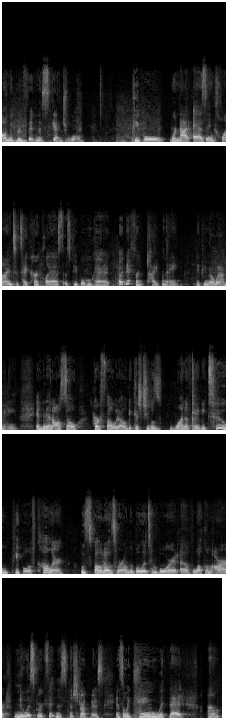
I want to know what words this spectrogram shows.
on the group mm. fitness schedule, people were not as inclined to take her class as people who had a different type name if you know what I mean. And then also her photo because she was one of maybe two people of color whose photos were on the bulletin board of welcome our newest group fitness instructors. And so it came with that um,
